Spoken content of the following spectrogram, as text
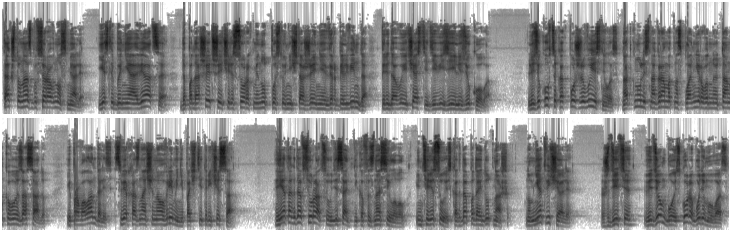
Так что нас бы все равно смяли, если бы не авиация – да подошедшие через 40 минут после уничтожения Вербельвинда передовые части дивизии Лизюкова. Лизюковцы, как позже выяснилось, наткнулись на грамотно спланированную танковую засаду и проволандались сверхозначенного времени почти три часа. Я тогда всю рацию у десантников изнасиловал, интересуясь, когда подойдут наши. Но мне отвечали «Ждите, ведем бой, скоро будем у вас».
